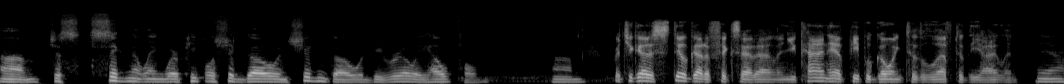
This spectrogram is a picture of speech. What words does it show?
um, just signaling where people should go and shouldn't go would be really helpful. Um, But you gotta, still gotta fix that island. You can't have people going to the left of the island. yeah.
